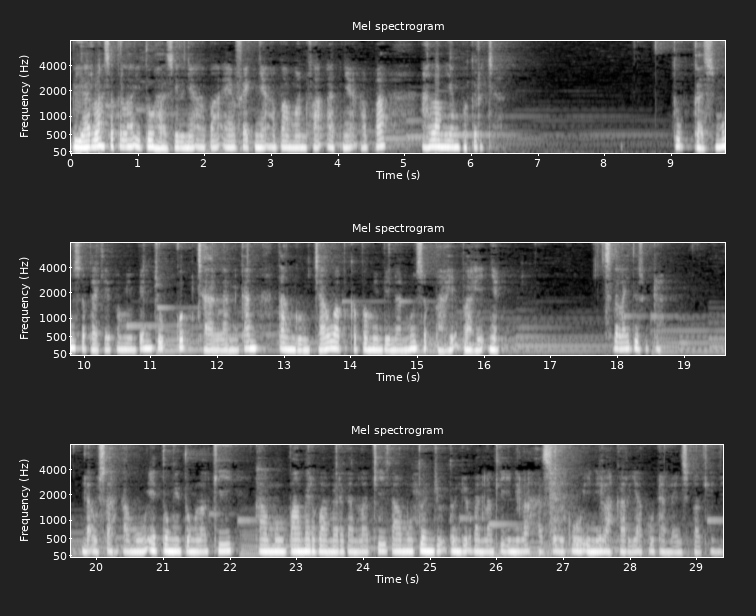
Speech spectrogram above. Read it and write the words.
biarlah setelah itu hasilnya apa, efeknya apa, manfaatnya apa, alam yang bekerja. Tugasmu sebagai pemimpin cukup jalankan tanggung jawab kepemimpinanmu sebaik-baiknya. Setelah itu sudah. Tidak usah kamu hitung-hitung lagi, kamu pamer-pamerkan lagi, kamu tunjuk-tunjukkan lagi, inilah hasilku, inilah karyaku, dan lain sebagainya.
